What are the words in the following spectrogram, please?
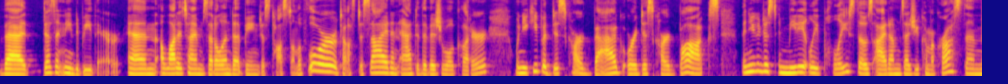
that doesn't need to be there. And a lot of times that'll end up being just tossed on the floor or tossed aside and add to the visual clutter. When you keep a discard bag or a discard box, then you can just immediately place those items as you come across them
